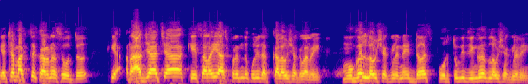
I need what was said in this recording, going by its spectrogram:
याच्या मागचं कारण असं होतं की राजाच्या केसालाही आजपर्यंत कोणी धक्का लावू शकला नाही मोगल लावू शकले नाही डच पोर्तुगीज इंग्रज लावू शकले नाही.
